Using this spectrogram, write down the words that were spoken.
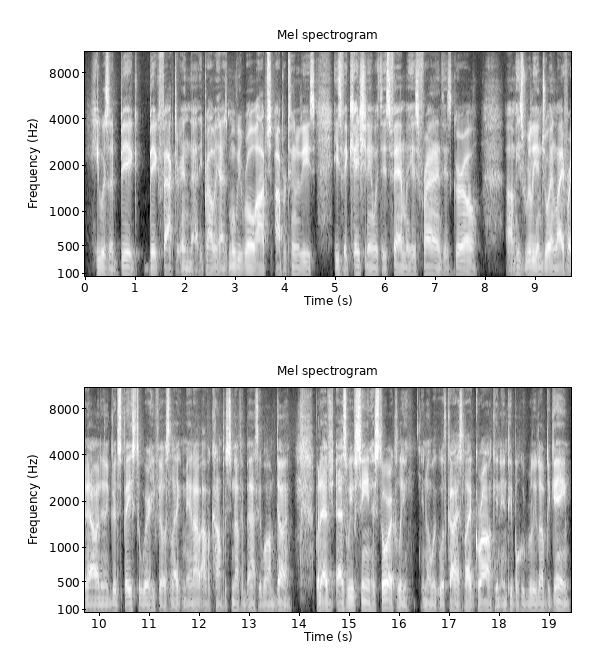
he was a big, big factor in that. He probably has movie role op- opportunities. He's vacationing with his family, his friends, his girl. Um, he's really enjoying life right now and in a good space to where he feels like, man, I've accomplished enough in basketball. I'm done. But as as we've seen historically, you know, with, with guys like Gronk and, and people who really love the game,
